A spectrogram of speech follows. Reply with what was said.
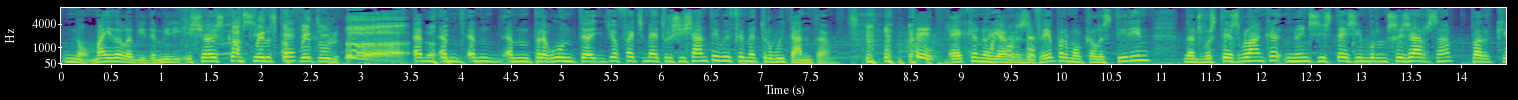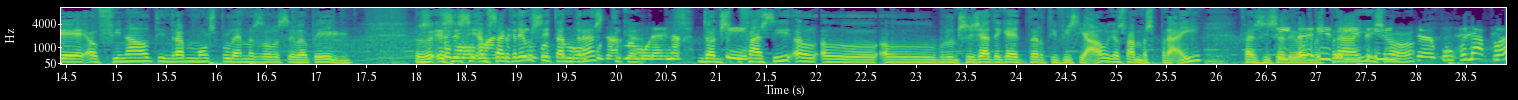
no? no, mai de la vida. Miri, això és com Ha si fet, vostè... ha fet un... em, em, em, em pregunta, jo faig metro 60 i vull fer metro 80. Sí. Eh, que no hi ha res a fer, per molt que l'estirin. Doncs vostè és blanca, no insisteixi en bronzejar-se perquè al final tindrà molts problemes a la seva pell. És, és, és, em sap greu ser tan dràstica. Doncs Sí. faci el, el, el bronzejat aquest artificial que es fa amb spray. Faci servir eh, el és, spray, és, això... és aconsellable,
